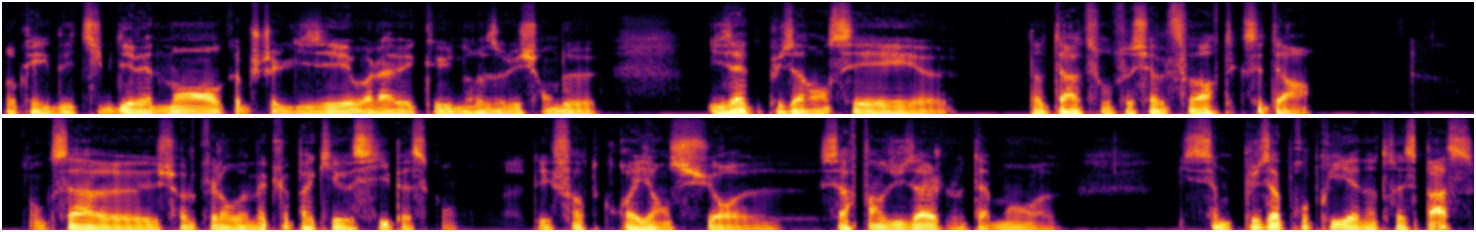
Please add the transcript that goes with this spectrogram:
donc avec des types d'événements, comme je te le disais, voilà, avec une résolution de design plus avancée, euh, d'interaction sociale forte, etc. Donc ça, euh, sur lequel on va mettre le paquet aussi, parce qu'on a des fortes croyances sur euh, certains usages, notamment qui sont plus appropriés à notre espace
